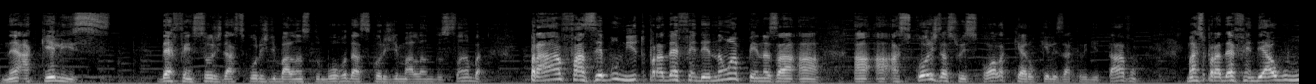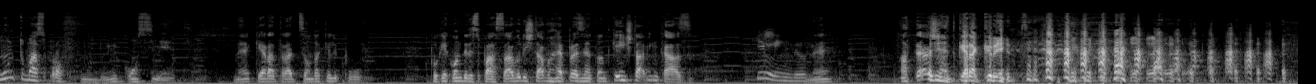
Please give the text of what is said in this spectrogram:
né, aqueles defensores das cores de balanço do morro, das cores de malandro do samba, para fazer bonito, para defender não apenas a, a, a, as cores da sua escola, que era o que eles acreditavam, mas para defender algo muito mais profundo, inconsciente, né, que era a tradição daquele povo. Porque quando eles passavam, eles estavam representando quem estava em casa. Que lindo. Né? Até a gente que era crente.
